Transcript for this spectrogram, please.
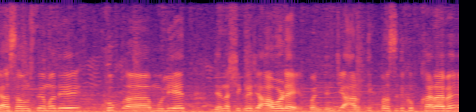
या संस्थेमध्ये खूप मुली आहेत ज्यांना शिकण्याची आवड आहे पण त्यांची आर्थिक परिस्थिती खूप खराब आहे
